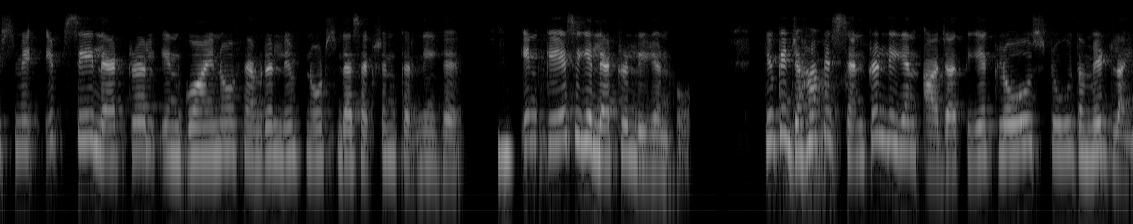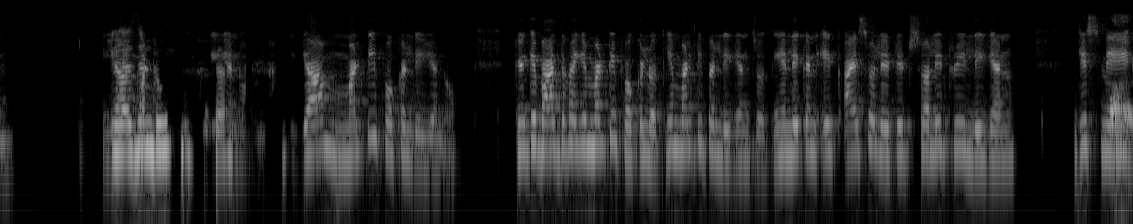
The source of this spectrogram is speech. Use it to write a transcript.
इसमें ipsilateral inguinofemoral lymph nodes dissection करनी है इन केस ये लेटरल लीजन हो। क्योंकि जहाँ पे सेंट्रल लीजन आ जाती है close to the mid line या या मल्टीफोकल लीजन हो क्योंकि बाद दफ़ा ये मल्टीफोकल होती है मल्टीपल लीगन्स होती हैं लेकिन एक आइसोलेटेड सॉलिटरी लीगन जिसमें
